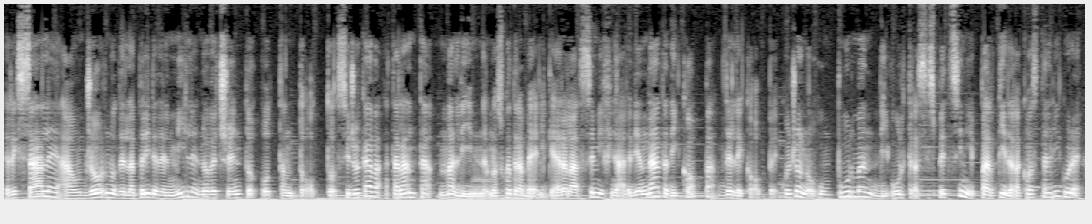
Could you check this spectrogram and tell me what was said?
risale a un giorno dell'aprile del 1988. Si giocava Atalanta-Malin, una squadra belga. Era la semifinale di andata di Coppa delle Coppe. Quel giorno un pullman di Ultras Spezzini partì dalla costa ligure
